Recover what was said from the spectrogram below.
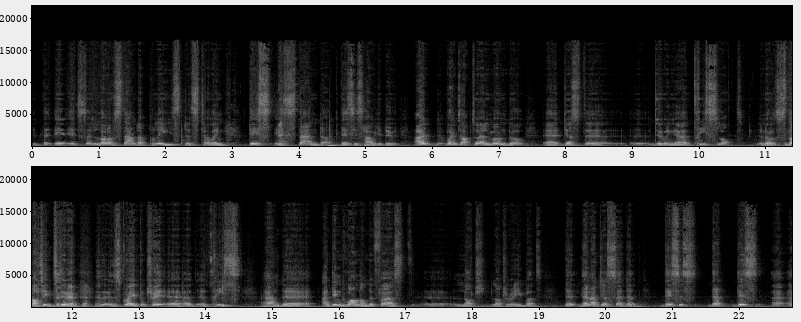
it- it- it's a lot of stand-up police just telling this is stand-up. This is how you do it. I went up to el mundo uh, just uh, uh, doing a trisslott you know starting to uh, scrape a, tri- uh, a, a tris and uh, i didn't won on the first uh, lot- lottery but the, then i just said that this is that this uh, uh,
